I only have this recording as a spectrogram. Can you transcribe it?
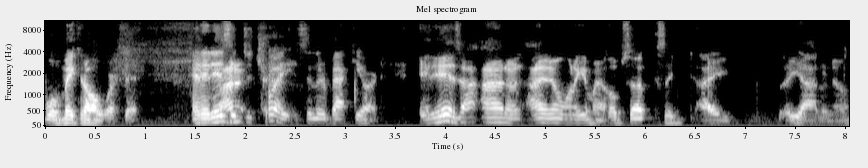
will make it all worth it. And it is in Detroit. It's in their backyard. It is. I, I don't. I don't want to get my hopes up because I, I, yeah, I don't know.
